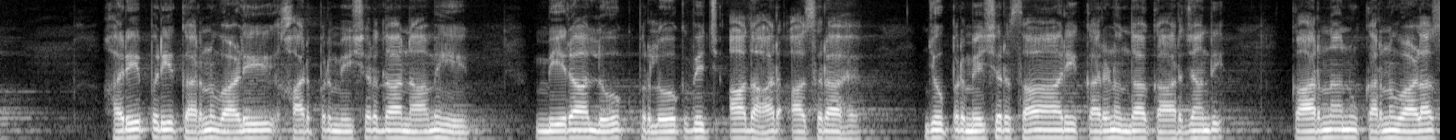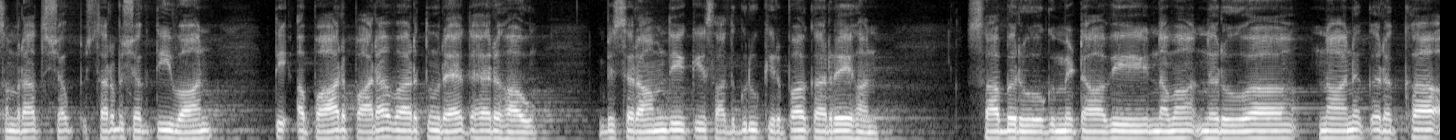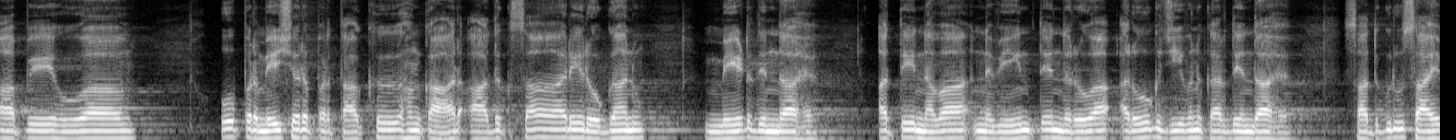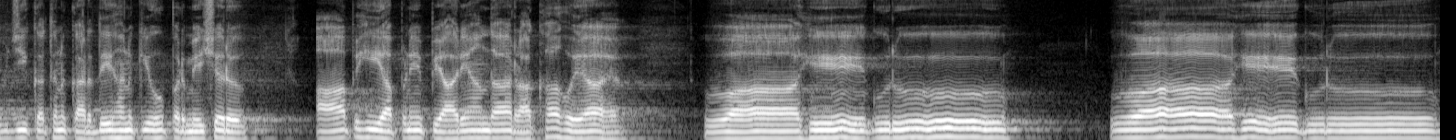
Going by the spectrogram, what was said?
ਹਰੇ ਪਰੇ ਕਰਨ ਵਾਲੇ ਹਰ ਪਰਮੇਸ਼ਰ ਦਾ ਨਾਮ ਹੀ ਮੇਰਾ ਲੋਕ ਪ੍ਰਲੋਕ ਵਿੱਚ ਆਧਾਰ ਆਸਰਾ ਹੈ, ਜੋ ਪਰਮੇਸ਼ਰ ਸਾਰੇ ਕਰਨ ਹੁੰਦਾ ਕਾਰਜਾਂ ਦੇ ਕਾਰਨਾਂ ਨੂੰ ਕਰਨ ਵਾਲਾ ਸਮਰੱਥ ਸ਼ਕ- ਸਰਬ ਸ਼ਕਤੀਵਾਨ ਤੇ ਅਪਾਰ ਪਾਰਾਵਾਰ ਤੋਂ ਰਹਿਤ ਹੈ ਰਹਾਉ, ਬਿਸਰਾਮ ਦੇ ਕੇ ਸਤਿਗੁਰੂ ਕਿਰਪਾ ਕਰ ਰਹੇ ਹਨ। ਸਭ ਰੋਗ ਮਿਟਾਵੇ, ਨਵਾਂ ਨਰੋਆ, ਨਾਨਕ ਰੱਖਾ ਆਪੇ ਹੋਆ। ਉਹ ਪਰਮੇਸ਼ਰ, ਪ੍ਰਤੱਖ, ਹੰਕਾਰ ਆਦਿਕ ਸਾਰੇ ਰੋਗਾਂ ਨੂੰ ਮੇਟ ਦਿੰਦਾ ਹੈ ਅਤੇ ਨਵਾਂ, ਨਵੀਨ ਤੇ ਨਰੋਆ ਅਰੋਗ ਜੀਵਨ ਕਰ ਦਿੰਦਾ ਹੈ। ਸਤਿਗੁਰੂ ਸਾਹਿਬ ਜੀ ਕਥਨ ਕਰਦੇ ਹਨ ਕਿ ਉਹ ਪਰਮੇਸ਼ਰ ਆਪ ਹੀ ਆਪਣੇ ਪਿਆਰਿਆਂ ਦਾ ਰਾਖਾ ਹੋਇਆ ਹੈ। ਵਾਹਿਗੁਰੂ ਵਾਹਿਗੁਰੂ।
